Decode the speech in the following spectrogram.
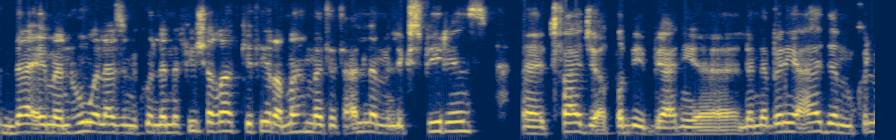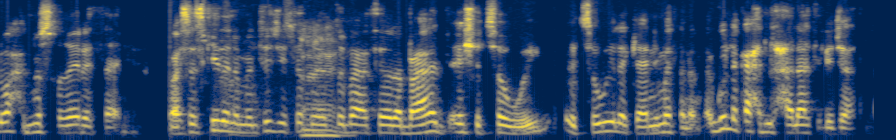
دائما هو لازم يكون لأن في شغلات كثيرة مهما تتعلم ال experience آه، تفاجئ الطبيب يعني آه، لأن بني آدم كل واحد نسخة غير الثانية. وعلى أساس كذا لما تجي تقني طباعة الأبعاد إيش تسوي؟ تسوي لك يعني مثلا أقول لك أحد الحالات اللي جاتنا،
